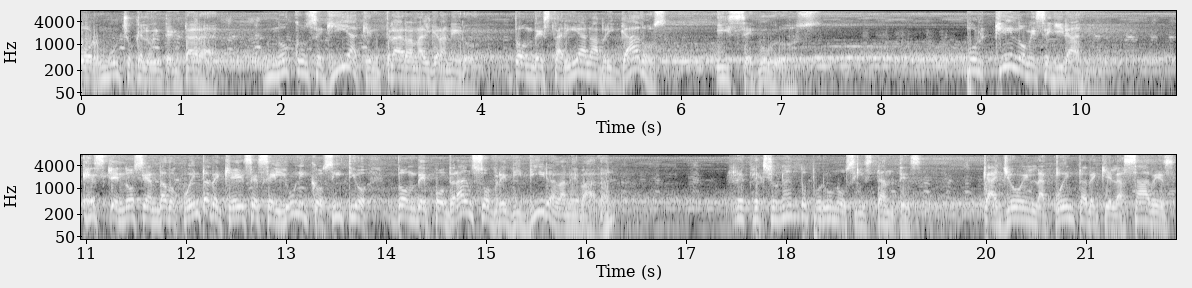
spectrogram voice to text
Por mucho que lo intentara, no conseguía que entraran al granero, donde estarían abrigados y seguros. ¿Por qué no me seguirán? ¿Es que no se han dado cuenta de que ese es el único sitio donde podrán sobrevivir a la nevada? Reflexionando por unos instantes, cayó en la cuenta de que las aves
